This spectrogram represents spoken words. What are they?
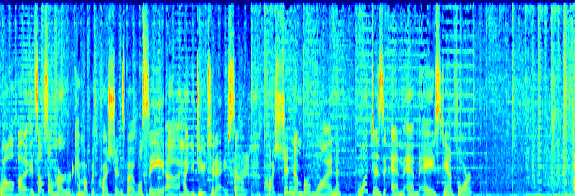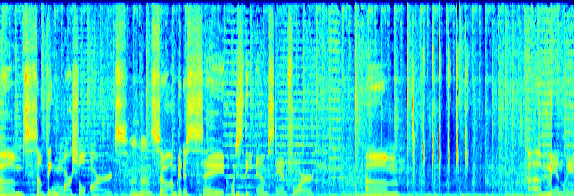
Well, uh, it's also harder to come up with questions, but we'll see uh, how you do today. So, right. question number one What does MMA stand for? Um, something martial arts. Mm-hmm. So I'm gonna say, what does the M stand for? Um, uh, manly.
